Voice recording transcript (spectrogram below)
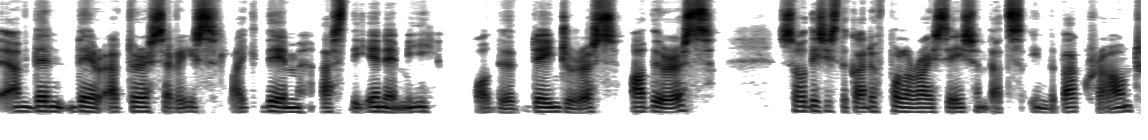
and then their adversaries, like them as the enemy or the dangerous others. So this is the kind of polarization that's in the background.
